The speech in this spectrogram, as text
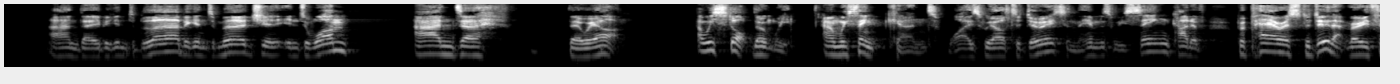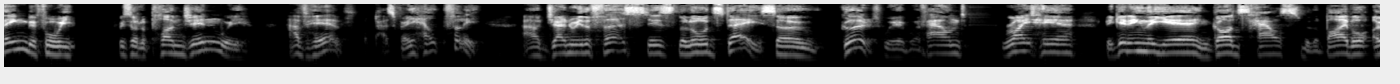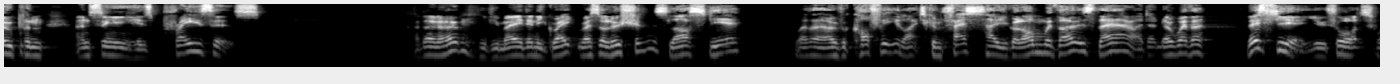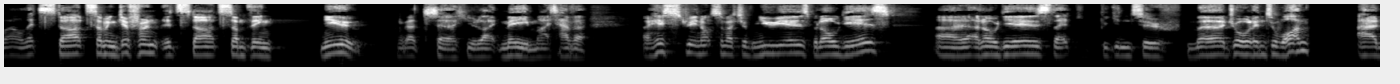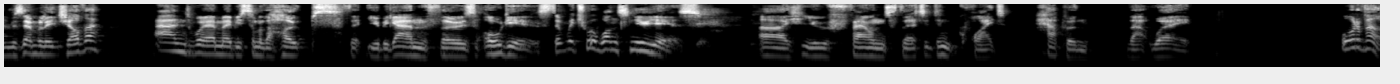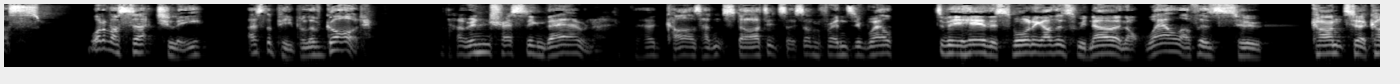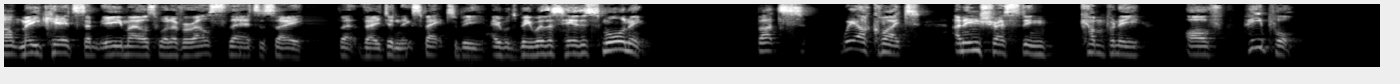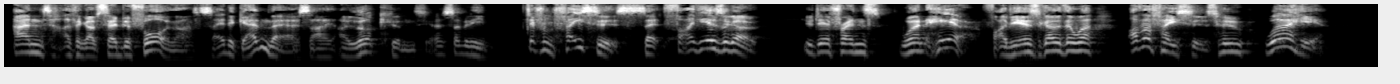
and they begin to blur, begin to merge into one. And uh, there we are. And we stop, don't we? And we think, and wise we are to do it, and the hymns we sing kind of prepare us to do that very thing before we, we sort of plunge in. We have here, perhaps very helpfully, our January the 1st is the Lord's Day. So good. We're, we're found right here, beginning the year in God's house with the Bible open and singing his praises. I don't know if you made any great resolutions last year whether over coffee you like to confess how you got on with those there. I don't know whether this year you thought, well, let's start something different. Let's start something new. That uh, you, like me, might have a, a history, not so much of New Year's, but old years, uh, and old years that begin to merge all into one and resemble each other. And where maybe some of the hopes that you began those old years, that which were once New Year's, uh, you found that it didn't quite happen that way. What of us? What of us actually as the people of God? How interesting there. And I heard cars hadn't started. So some friends did well to be here this morning. Others we know are not well. Others who can't, uh, can't make it, sent me emails, whatever else there to say that they didn't expect to be able to be with us here this morning. But we are quite an interesting company of people. And I think I've said before, and I'll say it again there as I, I look and you know, so many different faces that five years ago, you dear friends weren't here. Five years ago, there were other faces who were here.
